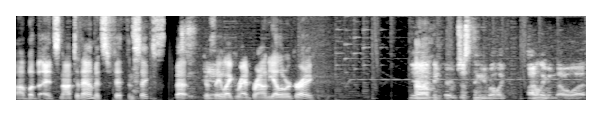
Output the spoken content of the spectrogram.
Uh, but it's not to them; it's fifth and sixth because they like red, brown, yellow, or gray. Yeah, Um, I think they're just thinking about like I don't even know what.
